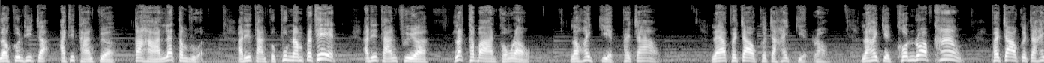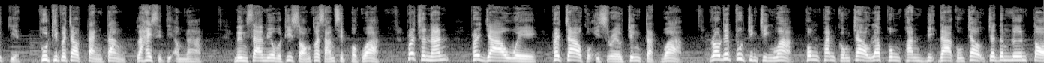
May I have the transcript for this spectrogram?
เราควรที่จะอธิษฐานเผื่อทหารและตำรวจ อธิษฐานเผื่อผู้นำประเทศ อธิษฐานเผื่อ รัฐบาลของเรา เราให้เกียรติพระเจ้า แล้วพระเจ้าก็จะให้เกียรติเรา แล้วให้เกียรติคนรอบข้าง พระเจ้าก็จะให้เกียรติ ผู้ที่พระเจ้าแต่งตั้ง และให้สิทธิอำนาจหนึ่งซาเมูเอลบทที่2ข้อ30บอกว่า เพราะฉะนั้นพระยาเวพระเจ้าของอิสราเอลจึงตรัสว่า เราได้พูดจริง ๆ ว่าพงพันธ์ของเจ้าและพงพันธ์บิดาของเจ้าจะดำเนินต่อ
